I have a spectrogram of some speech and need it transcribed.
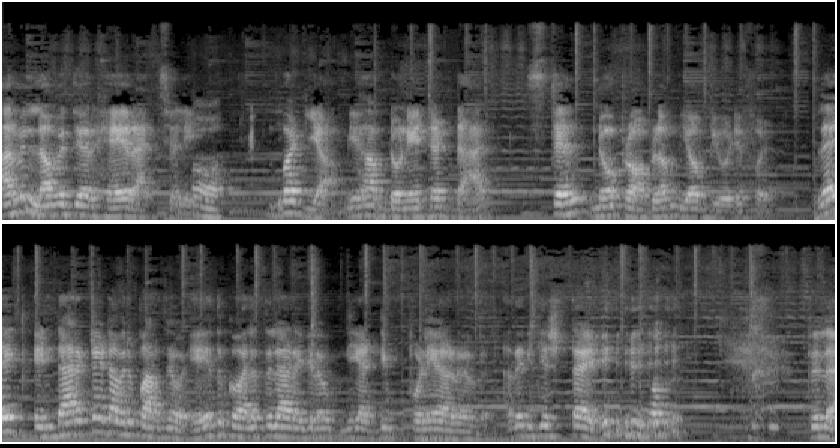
I'm in love with your hair actually but yeah you have donated that still no problem you are beautiful like indirect ആയിട്ട് അവർ പറഞ്ഞു ഏത് കോലത്തിലാണെങ്കിലും നീ അടിപൊളിയാണ് അതെനിക്ക് ഇഷ്ടായി. പിന്നെ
